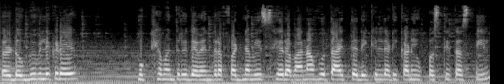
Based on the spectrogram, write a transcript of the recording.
तर डोंबिवलीकडे मुख्यमंत्री देवेंद्र फडणवीस हे रवाना होत आहेत. ते देखील त्या ठिकाणी उपस्थित असतील.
